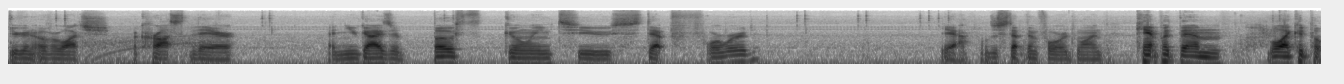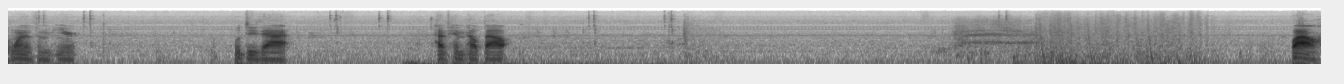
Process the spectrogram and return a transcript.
You're going to overwatch across there. And you guys are both going to step forward. Yeah, we'll just step them forward one. Can't put them... Well, I could put one of them here. We'll do that. Have him help out. Wow,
